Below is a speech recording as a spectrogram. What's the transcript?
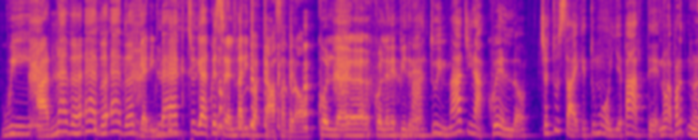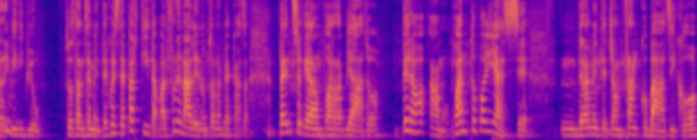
We are never ever ever getting back together. Questo era il marito a casa, però, col, eh, con l'MP3. Ma tu immagina quello. Cioè, tu sai che tua moglie parte, no, a parte non la rivedi più. Sostanzialmente, questa è partita, va al funerale e non torna più a casa. Penso che era un po' arrabbiato. Però, amo, quanto puoi essere veramente Gianfranco basico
